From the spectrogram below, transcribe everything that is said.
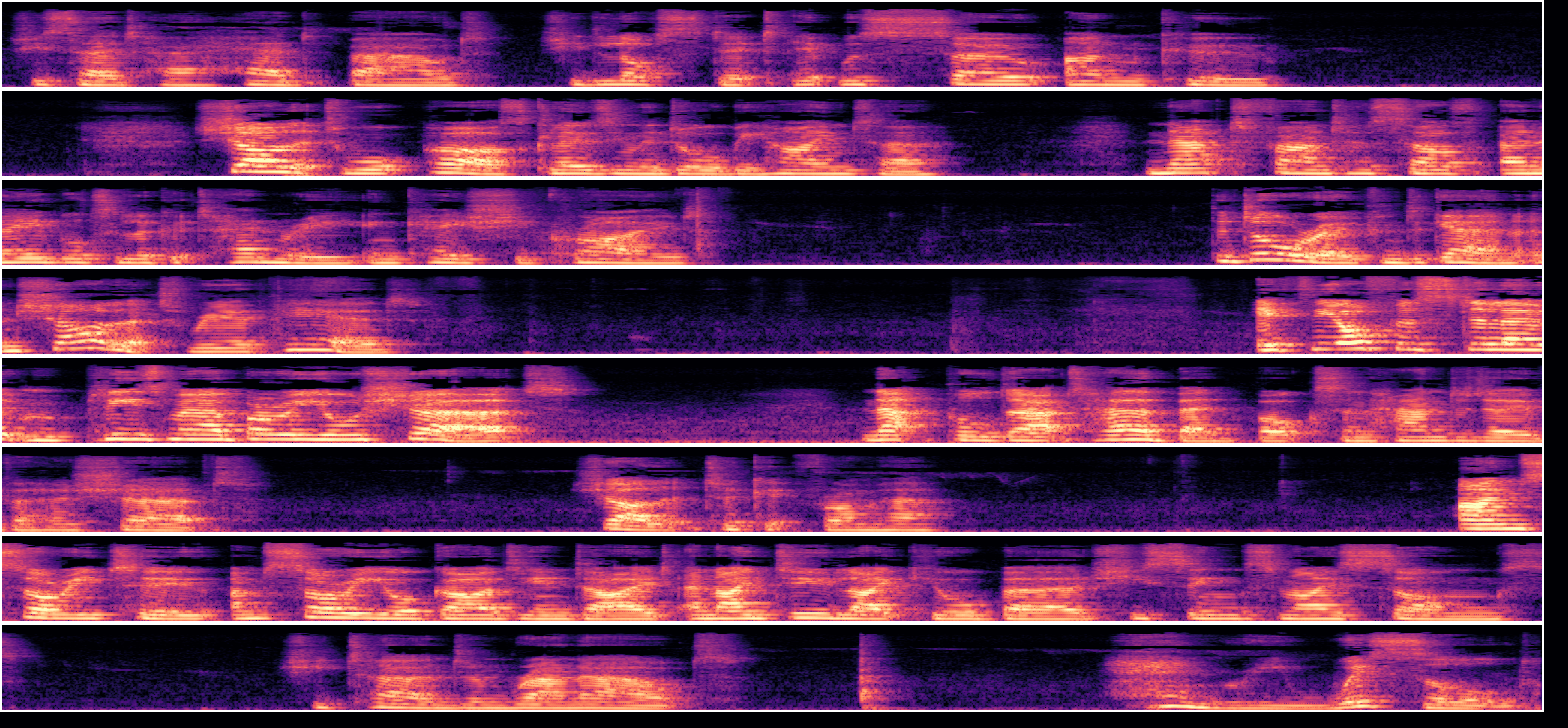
she said, her head bowed. She'd lost it. It was so uncouth. Charlotte walked past, closing the door behind her. Nat found herself unable to look at Henry in case she cried. The door opened again and Charlotte reappeared. If the offer's still open, please may I borrow your shirt? Nat pulled out her bed box and handed over her shirt. Charlotte took it from her. I'm sorry too. I'm sorry your guardian died and I do like your bird. She sings nice songs. She turned and ran out. Henry whistled.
